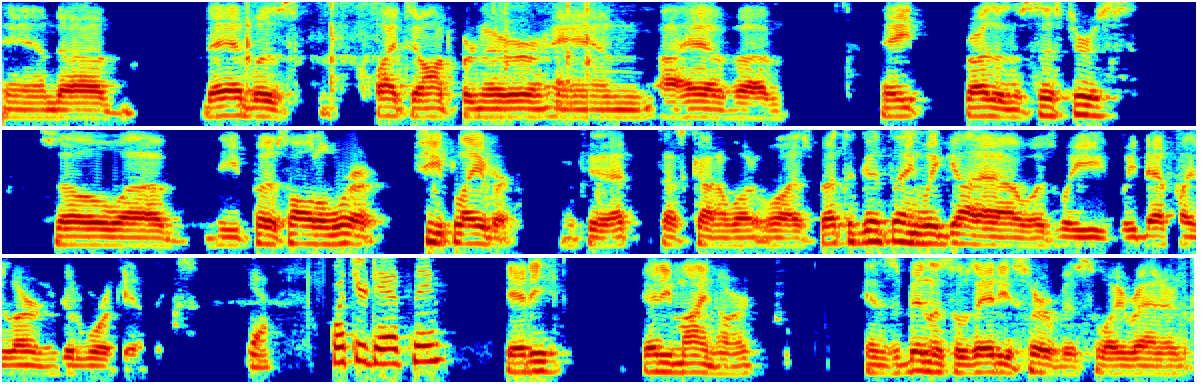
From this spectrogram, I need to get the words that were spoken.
and uh, Dad was quite the entrepreneur, and I have um, eight brothers and sisters. So uh, he put us all to work, cheap labor. Okay, that, that's kind of what it was. But the good thing we got out was we we definitely learned good work ethics. Yeah. What's your dad's name? Eddie. Eddie Meinhardt. And his business was Eddie Service, so he ran it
